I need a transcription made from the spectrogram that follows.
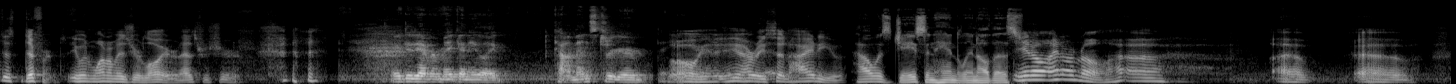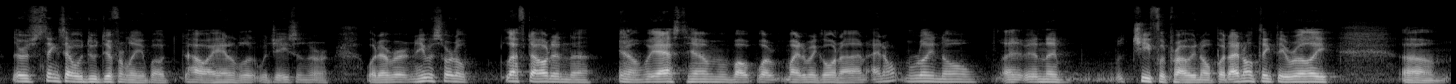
just different. You wouldn't want him as your lawyer, that's for sure. Did he ever make any like comments to your? Oh, he he already said hi to you. How was Jason handling all this? You know, I don't know. Uh, uh, uh, there's things I would do differently about how I handled it with Jason or whatever, and he was sort of left out in the. You know, we asked him about what might have been going on. I don't really know, uh, and the chief would probably know, but I don't think they really um,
